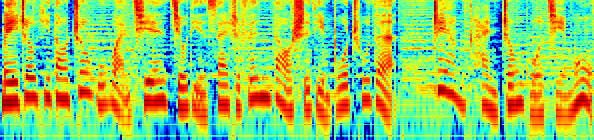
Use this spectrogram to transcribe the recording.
每周一到周五晚间九点三十分到十点播出的《这样看中国》节目。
